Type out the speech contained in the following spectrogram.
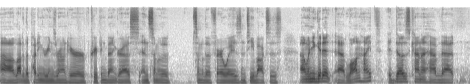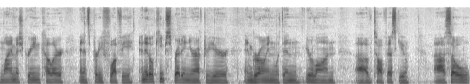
Uh, a lot of the putting greens around here are creeping bent grass, and some of the some of the fairways and tee boxes. Uh, when you get it at lawn height, it does kind of have that limeish green color, and it's pretty fluffy, and it'll keep spreading year after year and growing within your lawn of tall fescue. Uh, so,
